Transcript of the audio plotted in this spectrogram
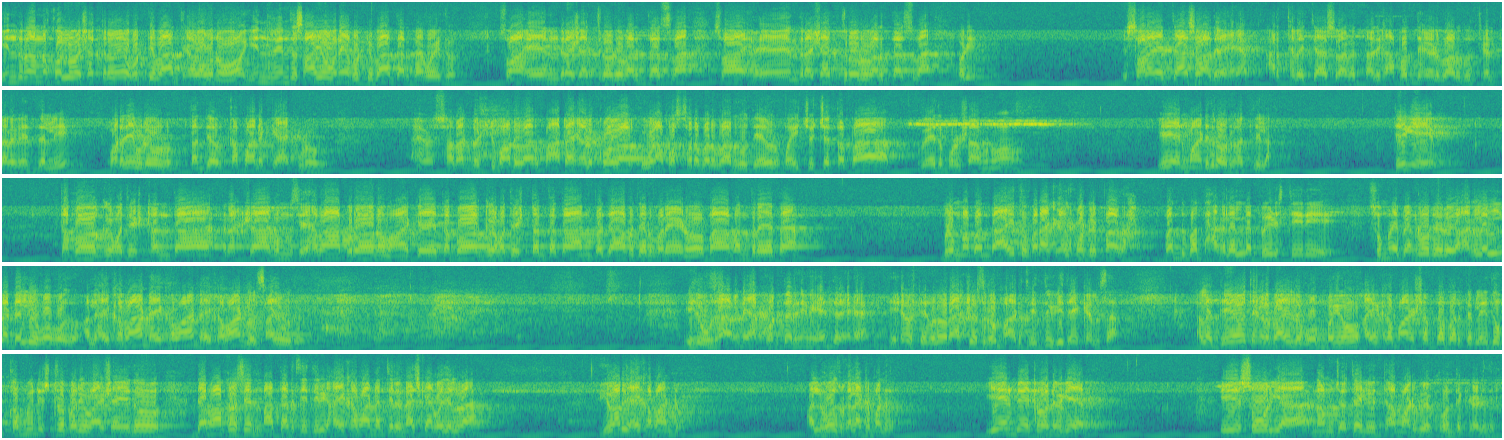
ಇಂದ್ರನನ್ನು ಕೊಲ್ಲುವ ಶತ್ರುವೇ ಹುಟ್ಟಿವ ಅಂತ ಹೇಳೋವನು. ಇಂದ್ರನಿಂದ ಸಾಯುವವನೇ ಹುಟ್ಟಿವ ಅಂತ ಅರ್ಥ ಆಗೋಯ್ತು. ಸ್ವಾಹೇಂದ್ರ ಶತ್ರುರು ವರ್ಧಸ್ವ, ಸ್ವಾಹೇಂದ್ರ ಶತ್ರುರು ವರ್ಧಸ್ವ. ನೋಡಿ, ಸ್ವರ ವ್ಯತ್ಯಾಸವಾದರೆ ಅರ್ಥ ವ್ಯತ್ಯಾಸವಾಗುತ್ತೆ. ಅದಕ್ಕೆ ಅಬದ್ಧ ಹೇಳಬಾರದು ಅಂತ ಹೇಳ್ತಾರೆ ವೇದದಲ್ಲಿ. ಹೊಡೆದೇ ಬಿಡೋರು ತಂದೆಯವರು, ಕಪಾಲಕ್ಕೆ ಹಾಕಿಬಿಡೋರು. ಸ್ವರ ಗಟ್ಟಿ ಮಾಡುವಾಗ ಪಾಠ ಹೇಳ್ಕೊಳ್ಳುವಾಗ ಕೂಡ ಅಪಸ್ವರ ಬರಬಾರ್ದು. ದೇವ್ರ ಮೈ ಚುಚ್ಚತ್ತಪ್ಪ, ವೇದ ಪುರುಷ ಅವನು. ಏನು ಮಾಡಿದ್ರು ಅವ್ರಿಗೆ ಹತ್ತಲಿಲ್ಲ ತಿರುಗಿ, ತಪೋಗ್ರಮತಿಷ್ಠಂತ ರಕ್ಷಾಗಂ ಸೆಹವಾಪುರೋನು ಮಾಕೆ ತಪೋಗ್ರಮತಿಷ್ಠಂತ ತಾನ್ ಪ್ರಜಾಪತಿರ್ವರೇಣೋಪಾಮಂತ್ರಯತ. ಬ್ರಹ್ಮ ಬಂದಾಯ್ತು, ವರ ಕೇಳ್ಕೊಡ್ರಿಪ್ಪ ಬಂದು ಬಂದು ಹಗಲೆಲ್ಲ ಪೀಡಿಸ್ತೀರಿ. ಸುಮ್ಮನೆ ಬೆಂಗಳೂರು ಇರೋದು, ಹಗಲೆಲ್ಲ ಡೆಲ್ಲಿಗೆ ಹೋಗೋದು. ಅಲ್ಲಿ ಹೈಕಮಾಂಡ್ ಹೈಕಮಾಂಡ್ ಹೈಕಮಾಂಡ್ ಸಾಯುವುದು. ಇದು ಉದಾಹರಣೆ ಯಾಕೆ ಕೊಡ್ತಾರೆ ನೀವು ಅಂದರೆ ದೇವತೆಗಳು ರಾಕ್ಷಸರು ಮಾಡ್ತಿದ್ದು ಇದೇ ಕೆಲಸ. ಅಲ್ಲ, ದೇವತೆಗಳ ಬಾಯಲ್ಲಿ ಒಮ್ಮೆಯೂ ಹೈಕಮಾಂಡ್ ಶಬ್ದ ಬರ್ತಿರಲಿಲ್ಲ ಇದು ಕಮ್ಯುನಿಸ್ಟರ್ ಪರಿಭಾಷೆ ಇದು. ಡೆಮಾಕ್ರಸಿ ಅಂತ ಮಾತಾಡ್ತಿದ್ದೀವಿ ಹೈಕಮಾಂಡ್ ಅಂತೀರಿ? ನಾಚಿಕೆ ಆಗೋದಿಲ್ವಾ? You are the high command. ಅಲ್ಲಿ ಹೋದ್ರು ಗಲಾಟೆ ಮಾಡಿದ್ರು. ಏನು ಬೇಕೋ ನಿಮಗೆ? ಈ ಸೂರ್ಯ ನಮ್ಮ ಜೊತೆಯಲ್ಲಿ ಯುದ್ಧ ಮಾಡಬೇಕು ಅಂತ ಕೇಳಿದ್ರು.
